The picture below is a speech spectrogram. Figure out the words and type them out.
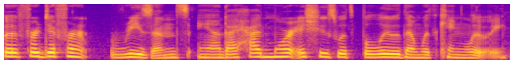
but for different reasons, and I had more issues with Baloo than with King Louie.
